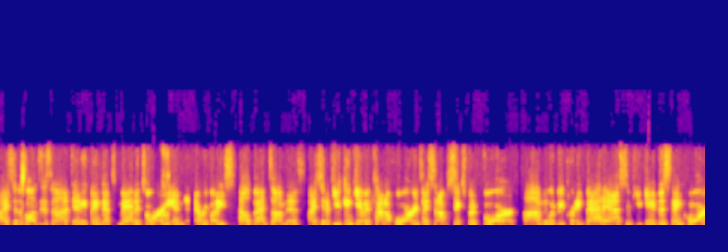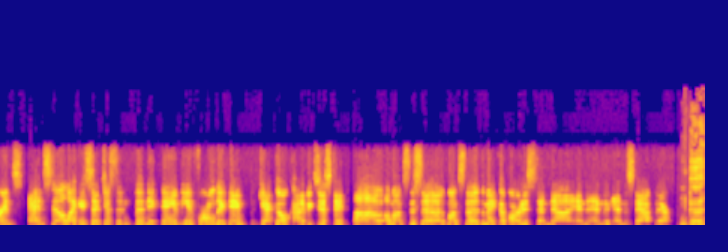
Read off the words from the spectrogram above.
I said, as long as it's not anything that's mandatory and everybody's hell bent on this, I said, if you can give it kind of horns, I said, I'm six foot four. Um, it would be pretty badass if you gave this thing horns. And still, like I said, just the, the nickname, the informal nickname Gecko kind of existed uh, amongst the uh, amongst the, the makeup artists and uh, and and the, and the staff there. Okay.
